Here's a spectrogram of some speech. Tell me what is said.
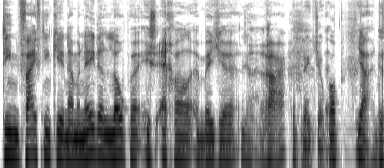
10, 15 keer naar beneden lopen is echt wel een beetje eh, raar. Dat breekt je ook op. Ja, dus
